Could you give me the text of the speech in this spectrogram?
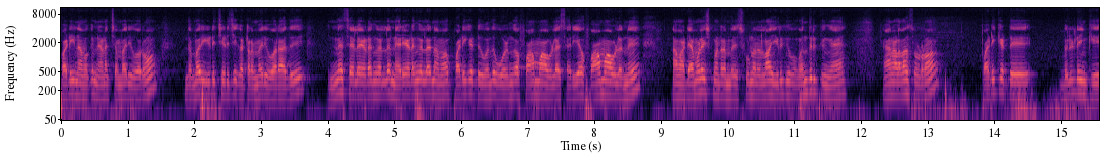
படி நமக்கு நினச்ச மாதிரி வரும். இந்த மாதிரி இடிச்சு இடித்து கட்டுற மாதிரி வராது. இன்னும் சில இடங்களில் நிறைய இடங்களில் நம்ம படிக்கட்டு வந்து ஒழுங்காக ஃபார்ம் ஆகலை சரியாக ஃபார்ம் ஆகலைன்னு நம்ம டெமலைஸ் பண்ணுற மாதிரி சூழ்நிலைலாம் இருக்கு வந்திருக்குங்க. அதனால தான் சொல்கிறோம் படிக்கட்டு பில்டிங்க்கு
